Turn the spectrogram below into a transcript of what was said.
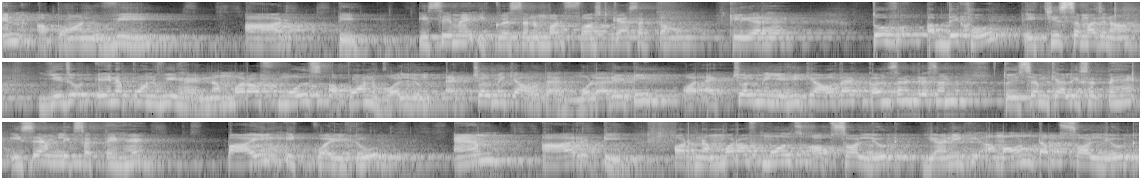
N upon V R T इसे मैं इक्वेशन नंबर फर्स्ट कह सकता हूँ क्लियर है तो अब देखो एक चीज़ समझना ये जो एन अपॉन वी है number of moles upon volume actual में क्या होता है मोलैरिटी और एक्चुअल में यही क्या होता है कंसंट्रेशन तो इसे हम क्या लिख सकते हैं इसे हम लिख सकते हैं pi equal to M R T और number of moles of solute यानी कि amount of solute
